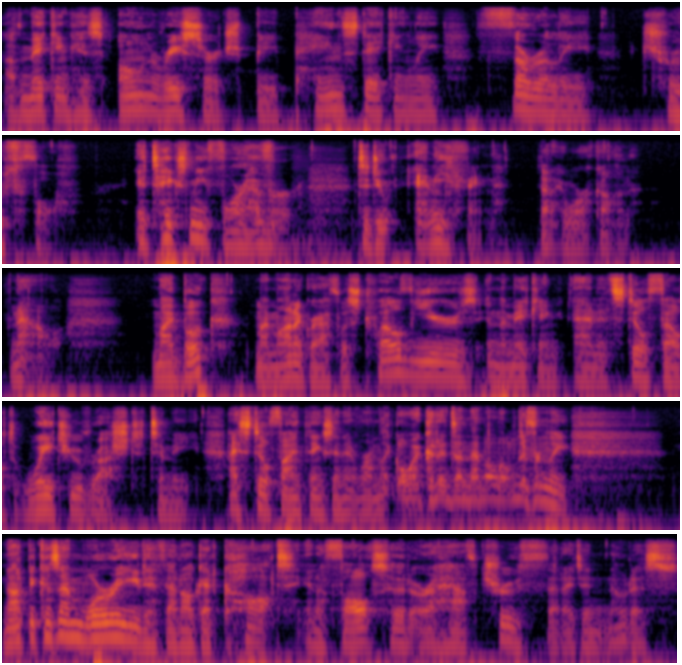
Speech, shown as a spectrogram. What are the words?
of making his own research be painstakingly, thoroughly truthful. It takes me forever to do anything that I work on now. My book, my monograph, was 12 years in the making, and it still felt way too rushed to me. I still find things in it where I'm like, oh, I could have done that a little differently. Not because I'm worried that I'll get caught in a falsehood or a half truth that I didn't notice,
